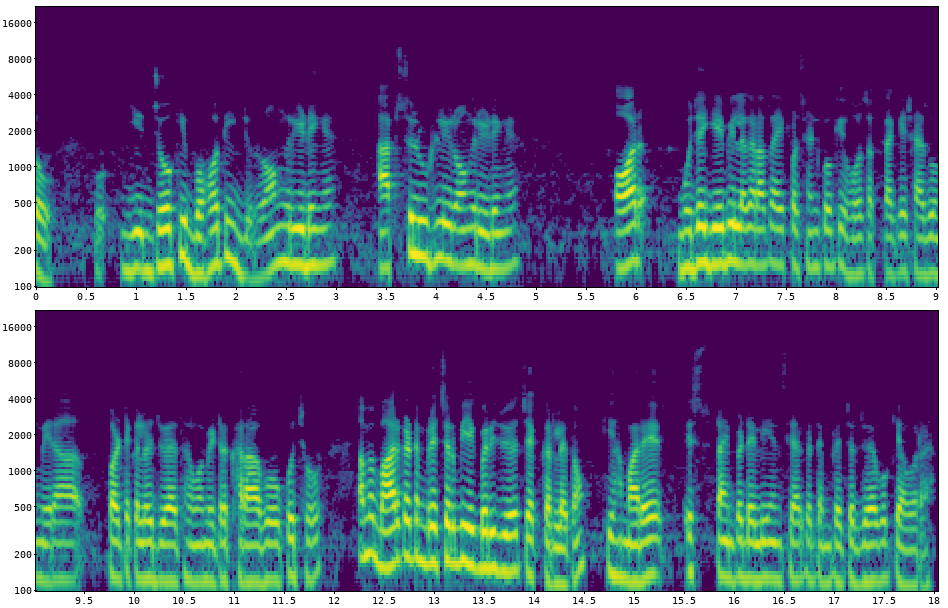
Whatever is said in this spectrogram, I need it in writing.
तो ये जो कि बहुत ही रॉन्ग रीडिंग है एब्सोल्युटली रॉन्ग रीडिंग है। और मुझे ये भी लग रहा था एक परसेंट को कि हो सकता है कि शायद वो मेरा पर्टिकुलर जो है थर्मोमीटर ख़राब हो, कुछ हो। अब मैं बाहर का टेम्परेचर भी एक बारी जो है चेक कर लेता हूँ कि हमारे इस टाइम पे दिल्ली एनसीआर का टेम्परेचर जो है वो क्या हो रहा है।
